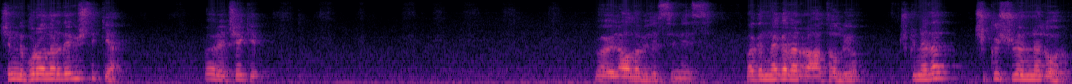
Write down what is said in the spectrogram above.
Şimdi buraları demiştik ya. Böyle çekip böyle alabilirsiniz. Bakın ne kadar rahat alıyor. Çünkü neden? Çıkış yönüne doğru.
